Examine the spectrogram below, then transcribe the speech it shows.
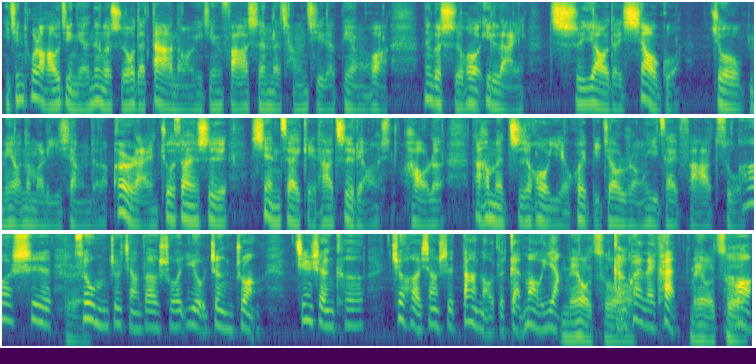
已经拖了好几年，那个时候的大脑已经发生了长期的变化，那个时候一来吃药的效果。就没有那么理想的。二来，就算是现在给他治疗好了，那他们之后也会比较容易再发作。哦，是，所以我们就讲到说，一有症状，精神科就好像是大脑的感冒一样，没有错，赶快来看，没有错。哈、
